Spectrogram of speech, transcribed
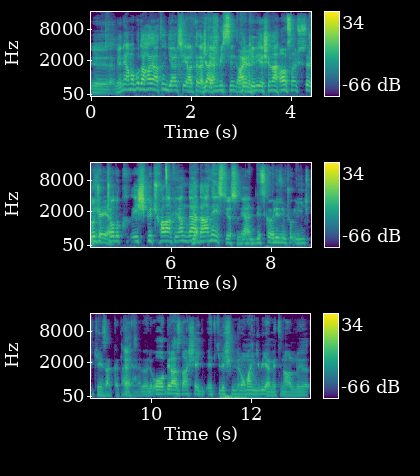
e, beni ama bu da hayatın gerçeği arkadaş. Yaş. Gelmişsin Aynen. 47 yaşına. Ama sana bir şey söyleyeyim. Çocuk, şey ya. çoluk, iş güç falan filan daha, Ya- daha ne istiyorsun yani? Yani Disco Elysium çok ilginç bir case hakikaten Evet. yani böyle o biraz daha şey gibi etkileşimli roman gibi ya metin ağırlığı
